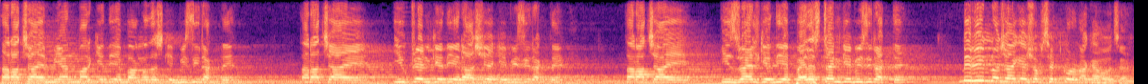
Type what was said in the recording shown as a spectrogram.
তারা চায় মিয়ানমারকে দিয়ে বাংলাদেশকে বিজি রাখতে। তারা চায় ইউক্রেনকে দিয়ে রাশিয়াকে বিজি রাখতে। তারা চায় ইসরায়েলকে দিয়ে প্যালেস্টাইনকে বিজি রাখতে। বিভিন্ন জায়গায় সব সেট করে রাখা হয়েছে আর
